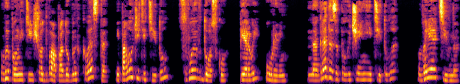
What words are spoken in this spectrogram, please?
Выполните еще два подобных квеста и получите титул «Свой в доску» первый уровень. Награда за получение титула вариативна.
